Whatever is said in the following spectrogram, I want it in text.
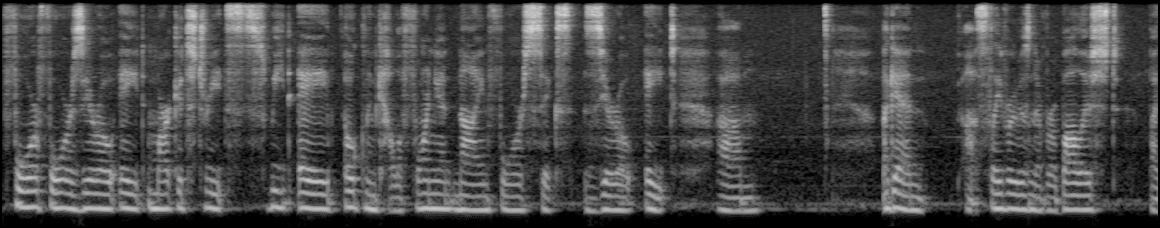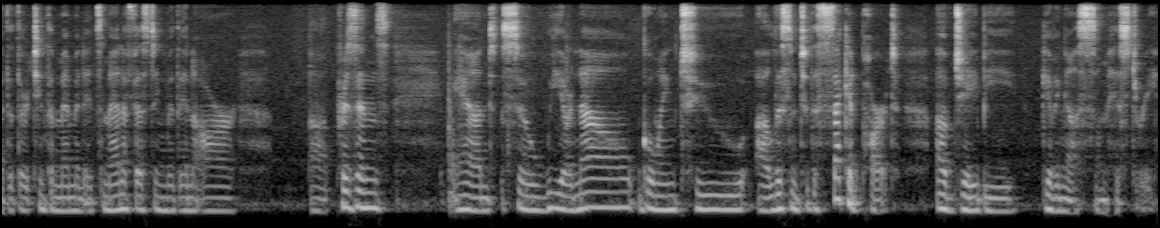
4408 Market Street, Suite A, Oakland, California, 94608. Um, again, uh, slavery was never abolished by the 13th Amendment. It's manifesting within our uh, prisons. And so we are now going to uh, listen to the second part of JB giving us some history.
